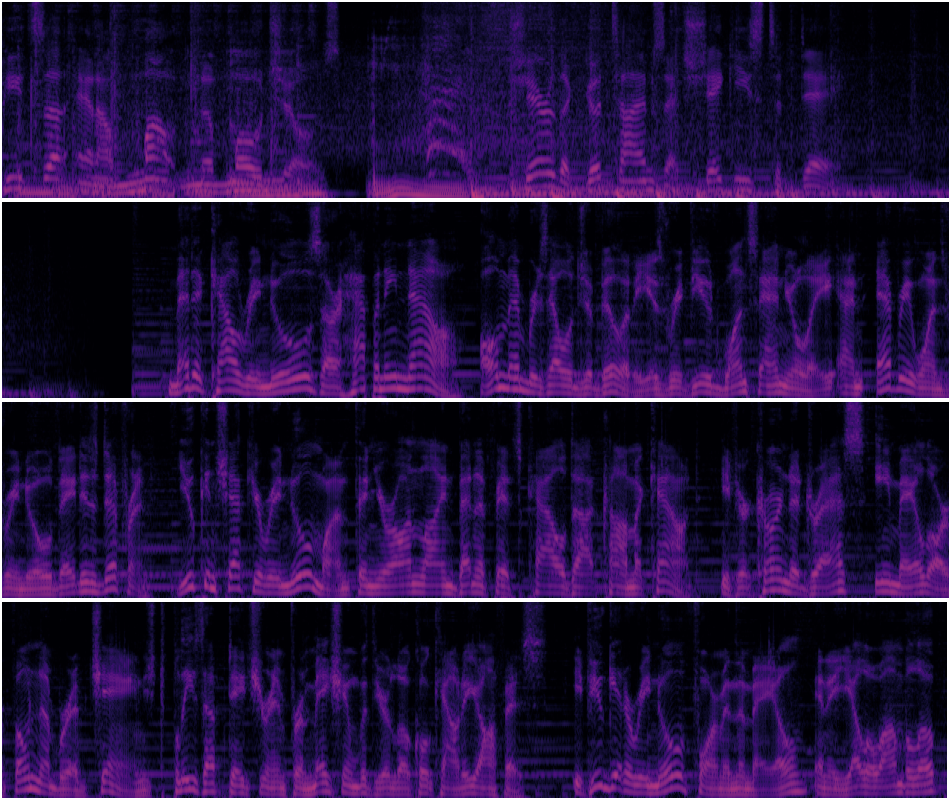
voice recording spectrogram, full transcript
pizza, and a mountain of Mojos. Share the good times at Shakey's today. Medi-Cal renewals are happening now. All members' eligibility is reviewed once annually, and everyone's renewal date is different. You can check your renewal month in your online benefitscal.com account. If your current address, email, or phone number have changed, please update your information with your local county office. If you get a renewal form in the mail in a yellow envelope,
